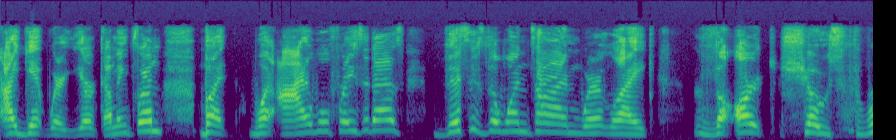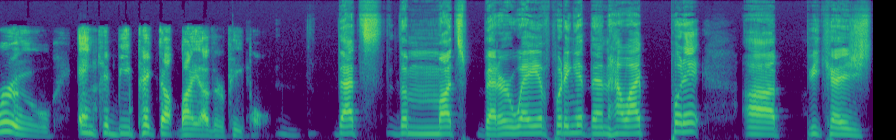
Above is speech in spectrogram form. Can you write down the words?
I get where you're coming from, but what I will phrase it as, this is the one time where like the art shows through and can be picked up by other people. That's the much better way of putting it than how I put it. Uh, because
